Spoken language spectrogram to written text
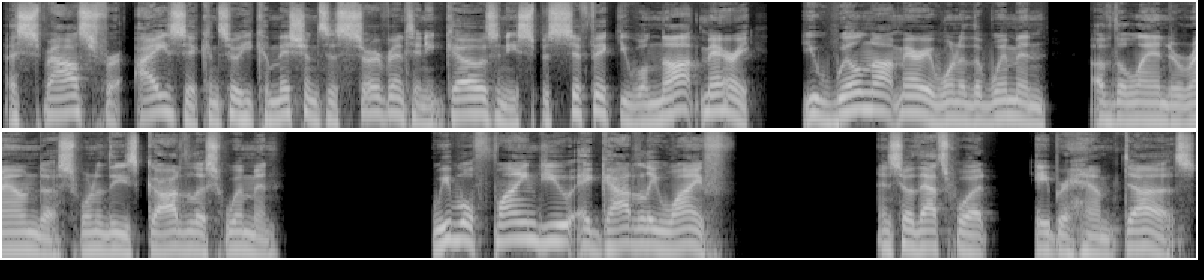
a spouse for Isaac. And so he commissions his servant and he goes and he's specific. You will not marry, you will not marry one of the women of the land around us, one of these godless women. We will find you a godly wife. And so that's what Abraham does.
